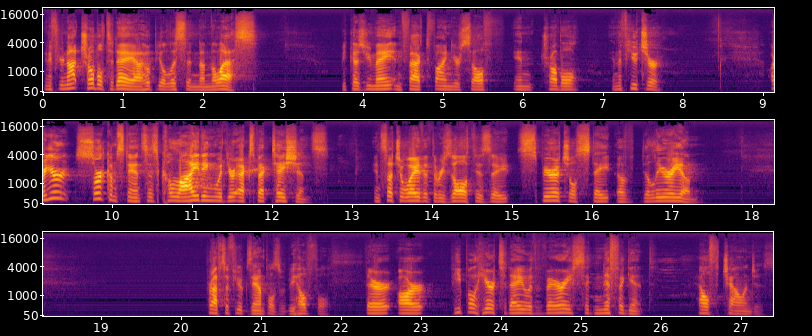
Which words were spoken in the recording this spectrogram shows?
And if you're not troubled today, I hope you'll listen nonetheless, because you may, in fact, find yourself in trouble in the future. Are your circumstances colliding with your expectations in such a way that the result is a spiritual state of delirium? Perhaps a few examples would be helpful. There are people here today with very significant health challenges.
